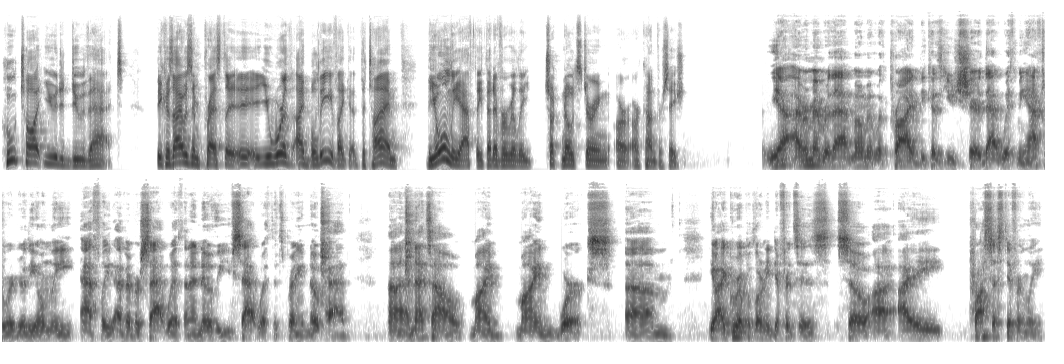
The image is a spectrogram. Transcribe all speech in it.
Who taught you to do that? Because I was impressed. Uh, You were, I believe, like at the time, the only athlete that ever really took notes during our, our conversation. Yeah, I remember that moment with pride because you shared that with me afterward. You're the only athlete I've ever sat with, and I know who you've sat with that's bringing a notepad. Uh, and that's how my mind works. Um, you know, I grew up with learning differences, so I, I process differently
